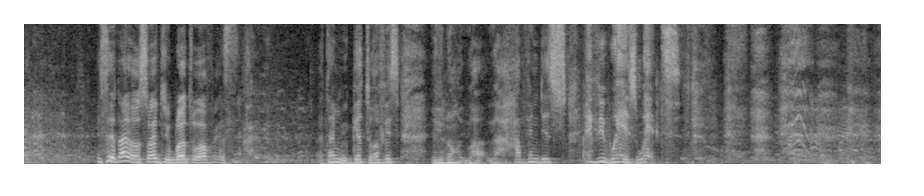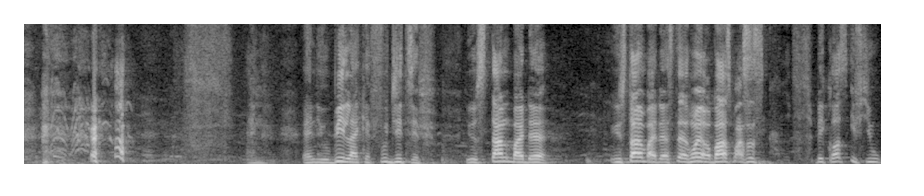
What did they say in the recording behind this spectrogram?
he said, "That was sweat you brought to office." By the time you get to office, you know you are, you are having this. Everywhere is wet. and, you'll be like a fugitive. You stand by the you stand by the stairs when your bus passes. Because if you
